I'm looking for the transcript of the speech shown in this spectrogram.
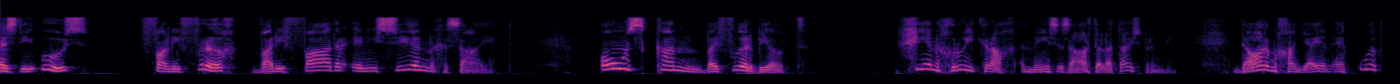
is die oes van die vrug wat die Vader en die Seun gesaai het. Ons kan byvoorbeeld geen groeikrag in mense se harte laat tuisbring nie. Daarom gaan jy en ek ook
